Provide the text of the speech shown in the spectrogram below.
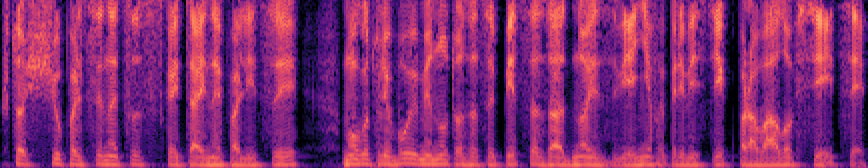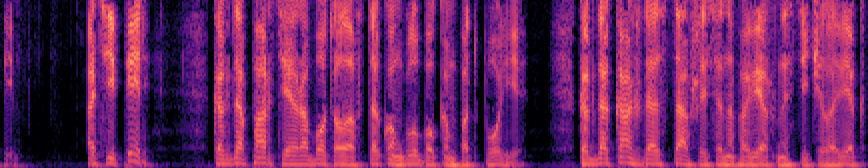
что щупальцы нацистской тайной полиции могут в любую минуту зацепиться за одно из звеньев и привести к провалу всей цепи. А теперь, когда партия работала в таком глубоком подполье, когда каждый оставшийся на поверхности человек,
